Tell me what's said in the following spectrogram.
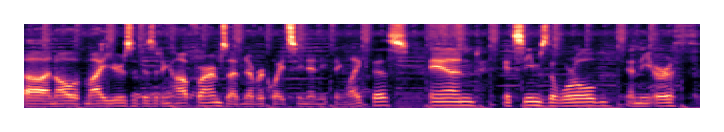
Uh, in all of my years of visiting hop farms, I've never quite seen anything like this. And it seems the world and the earth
